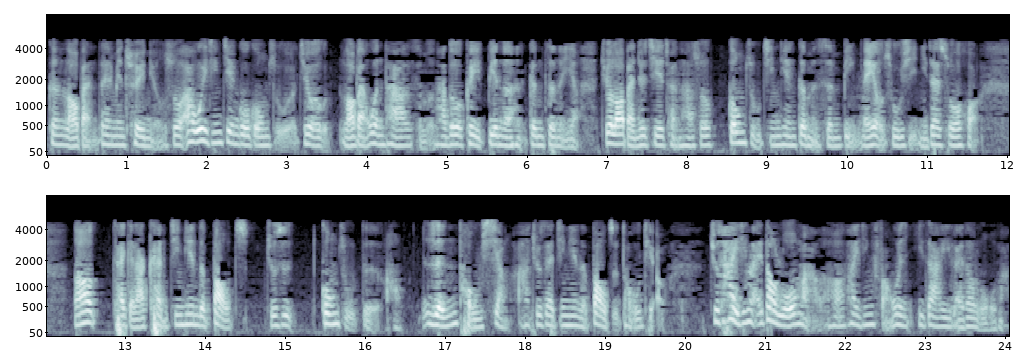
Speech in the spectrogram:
跟老板在那边吹牛说啊，我已经见过公主了。就老板问他什么，他都可以编得很跟真的一样。就老板就揭穿他说，公主今天根本生病，没有出席，你在说谎。然后才给他看今天的报纸，就是公主的人头像啊，就在今天的报纸头条。就他已经来到罗马了哈，他已经访问意大利，来到罗马，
